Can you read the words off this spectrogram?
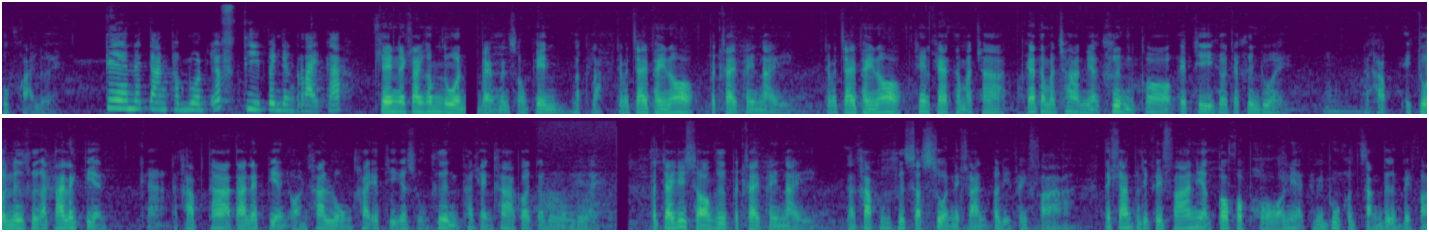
ทุกฝ่ายเลย เกณฑ์ในการคำนวณ FT เป็นอย่างไรคะ เกณฑ์ในการคำนวณแบ่งเป็น 2 เกณฑ์หลักๆ จะปัจจัยภายนอก ปัจจัยภายใน จะปัจจัยภายนอก เช่นแก๊สธรรมชาติ แก๊สธรรมชาติเนี่ยขึ้นก็ FT ก็จะขึ้นด้วยนะครับอีกตัวหนึ่งคืออัตราแลกเปลี่ยนค่ะนะครับถ้าอัตราแลกเปลี่ยนอ่อนค่าลงค่า FT ก็สูงขึ้น ถ้าแข็งค่าก็จะลดลงด้วย ปัจจัยที่ 2 คือปัจจัยภายในนะครับก็คือสัดส่วนในการผลิตไฟฟ้า ในการผลิตไฟฟ้าเนี่ยกฟผเนี่ยจะเป็นผู้คนสั่งเดินไฟฟ้า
